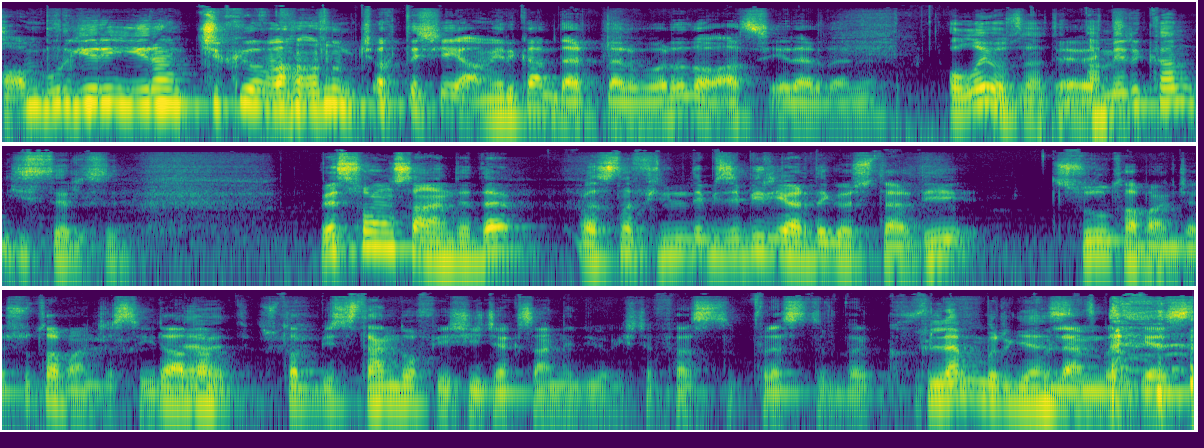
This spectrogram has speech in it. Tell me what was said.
Hamburgeri iğrenç çıkıyor falan. Çok da şey Amerikan dertler bu arada da az şeylerden. Hani. Olay o zaten. Evet. Amerikan histerisi. Ve son sahnede de aslında filmde bize bir yerde gösterdiği su tabanca, su tabancasıyla adam Evet. su tab- bir standoff yaşayacak zannediyor işte Fast Fasterberg. Flambergast,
